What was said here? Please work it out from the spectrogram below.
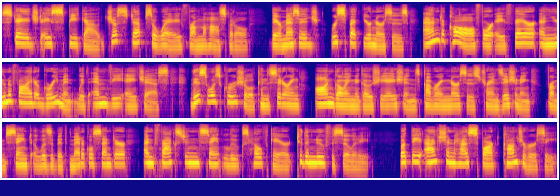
staged a speak out just steps away from the hospital. Their message respect your nurses, and a call for a fair and unified agreement with MVHS. This was crucial considering ongoing negotiations covering nurses transitioning from St. Elizabeth Medical Center and Faxton St. Luke's Healthcare to the new facility. But the action has sparked controversy.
